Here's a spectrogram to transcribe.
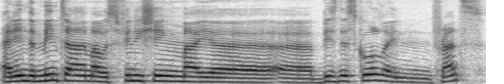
And in the meantime, I was finishing my uh, uh, business school in France,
